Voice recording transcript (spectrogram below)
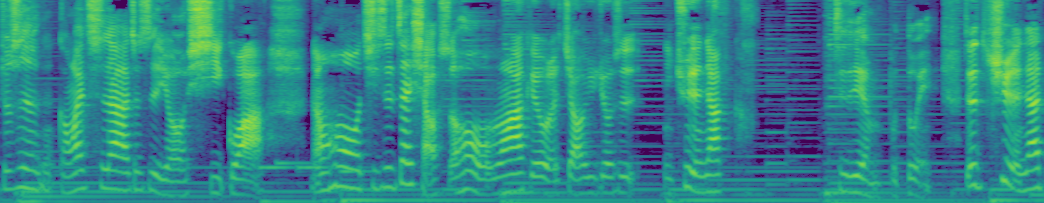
就是赶快吃啊！就是有西瓜，然后其实，在小时候，我妈给我的教育就是，你去人家其实也很不对，就去人家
